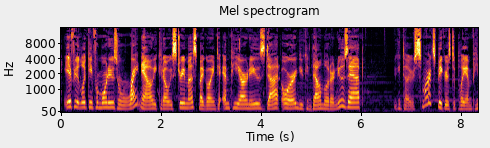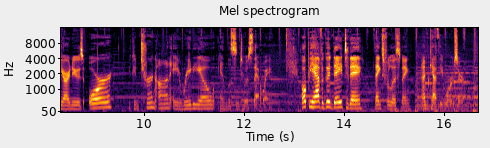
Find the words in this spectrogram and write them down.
If you're looking for more news right now, you can always stream us by going to mprnews.org. You can download our news app. You can tell your smart speakers to play MPR News, or you can turn on a radio and listen to us that way. Hope you have a good day today. Thanks for listening. I'm Cathy Wurzer.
